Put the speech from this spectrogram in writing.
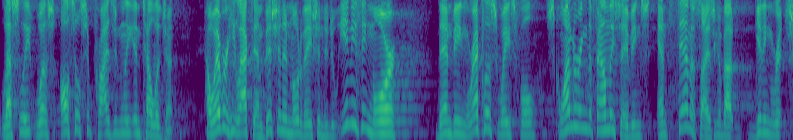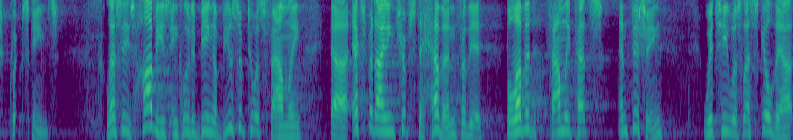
Leslie was also surprisingly intelligent. However, he lacked ambition and motivation to do anything more than being reckless, wasteful, squandering the family savings, and fantasizing about getting rich quick schemes. Leslie's hobbies included being abusive to his family uh, expediting trips to heaven for the beloved family pets and fishing, which he was less skilled at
